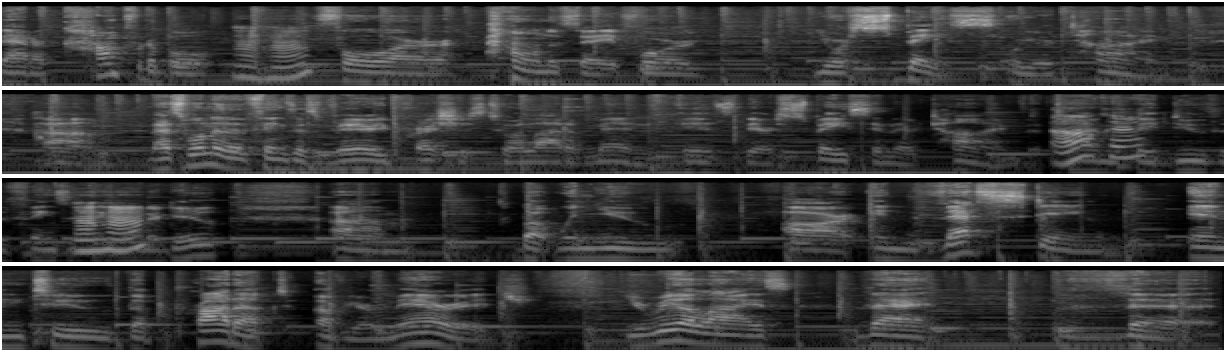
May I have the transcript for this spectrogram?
that are comfortable Mm-hmm. for I want to say for your space or your time. Um, that's one of the things that's very precious to a lot of men is their space and their time, the time that they do the things that Mhm. they want to do. Um, but when you are investing into the product of your marriage, you realize that the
